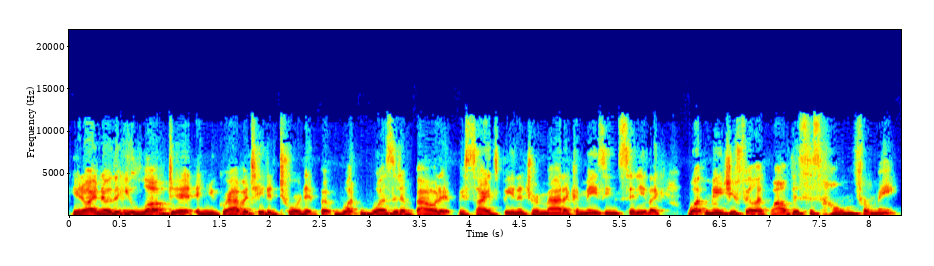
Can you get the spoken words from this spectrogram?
you know, I know that you loved it and you gravitated toward it, but what was it about it besides being a dramatic, amazing city? Like, what made you feel like, wow, this is home for me?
